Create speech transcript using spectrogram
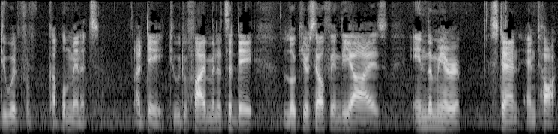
do it for a couple minutes a day, two to five minutes a day. Look yourself in the eyes, in the mirror, stand and talk.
